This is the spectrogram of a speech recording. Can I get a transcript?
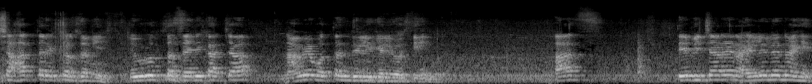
शहात्तर एकर जमीन निवृत्त सैनिकाच्या नावे वतन दिली गेली होती. आज ते बिचारे राहिलेले नाहीत.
